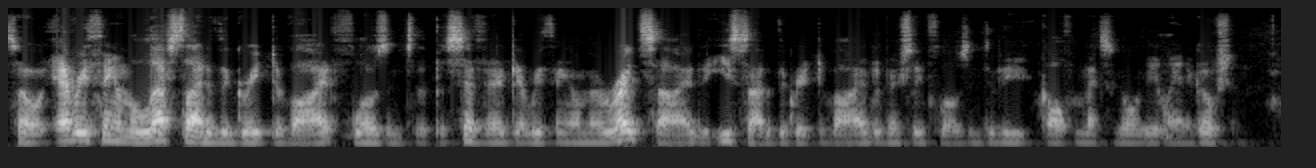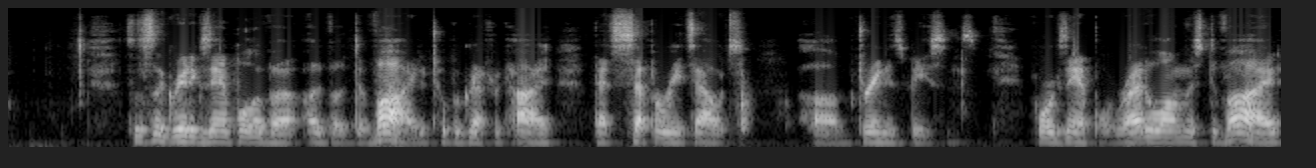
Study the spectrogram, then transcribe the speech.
So everything on the left side of the Great Divide flows into the Pacific. Everything on the right side, the east side of the Great Divide, eventually flows into the Gulf of Mexico or the Atlantic Ocean. So this is a great example of a, of a divide, a topographic high, that separates out um, drainage basins. For example, right along this divide,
